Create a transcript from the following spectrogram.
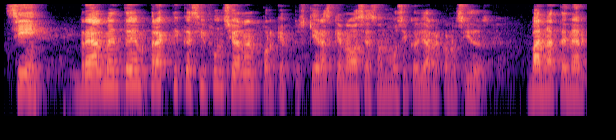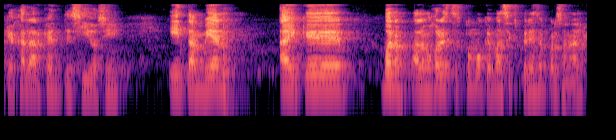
sí, realmente en práctica sí funcionan porque, pues quieras que no, o sea, son músicos ya reconocidos. Van a tener que jalar gente sí o sí. Y también hay que, bueno, a lo mejor esto es como que más experiencia personal.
